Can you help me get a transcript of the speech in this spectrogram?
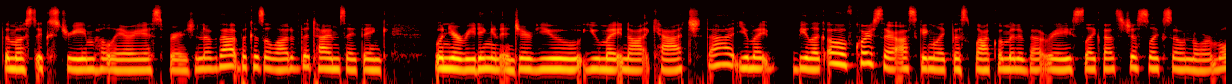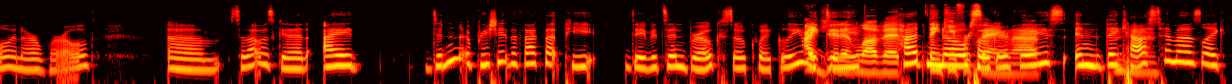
the most extreme, hilarious version of that. Because a lot of the times I think when you're reading an interview, you might not catch that. You might be like, oh, of course they're asking like this black woman about race. Like that's just like so normal in our world. Um, so that was good. I didn't appreciate the fact that Pete Davidson broke so quickly. I didn't love it. Had Thank no you for poker saying that. face, and they Mhm. cast him as like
